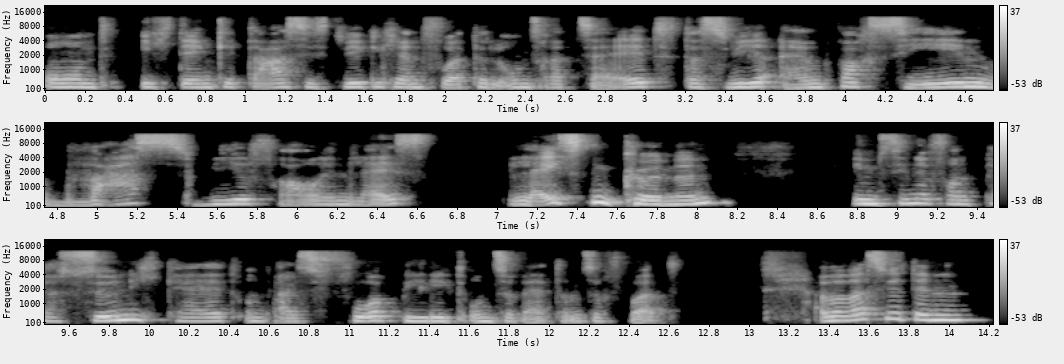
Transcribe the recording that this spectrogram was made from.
Und ich denke, das ist wirklich ein Vorteil unserer Zeit, dass wir einfach sehen, was wir Frauen leist leisten können im Sinne von Persönlichkeit und als Vorbild und so weiter und so fort. Aber was wir denn,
